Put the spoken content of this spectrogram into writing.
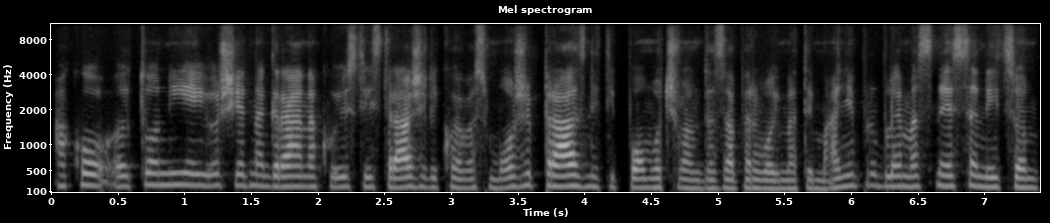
ako a, to nije još jedna grana koju ste istražili koja vas može prazniti, pomoć vam da zapravo imate manje problema s nesanicom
